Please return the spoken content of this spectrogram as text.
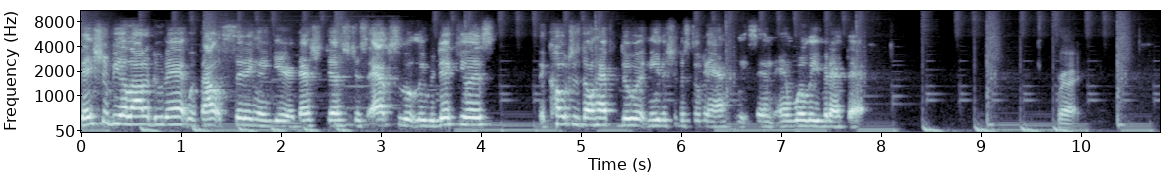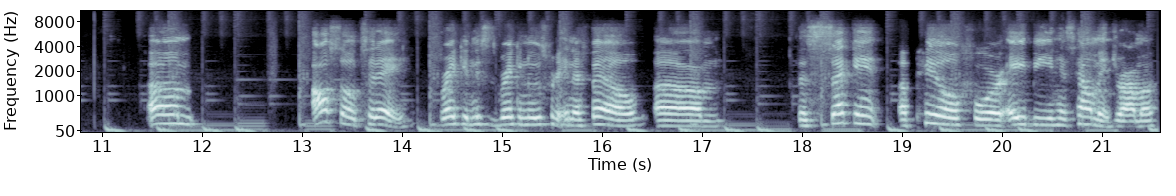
They should be allowed to do that without sitting a year. That's that's just absolutely ridiculous. The coaches don't have to do it, neither should the student athletes, and, and we'll leave it at that. Right. Um. Also today, breaking. This is breaking news for the NFL. Um, the second appeal for AB and his helmet drama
